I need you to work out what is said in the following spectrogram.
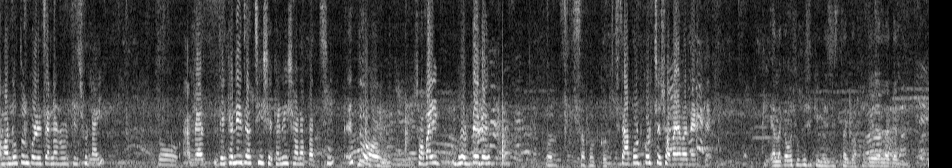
আমার নতুন করে জানানোর কিছু নাই। তো আমরা যেখানেই যাচ্ছি সেখানেই সাড়া পাচ্ছি। এই তো সবাই ভোট দেবে। সাপোর্ট করছে। সাপোর্ট করছে সবাই আমাদেরকে। কি এলাকাবাসী উদ্দেশ্যে কি মেসেজ থাকবে? আপনাদের এলাকার কি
